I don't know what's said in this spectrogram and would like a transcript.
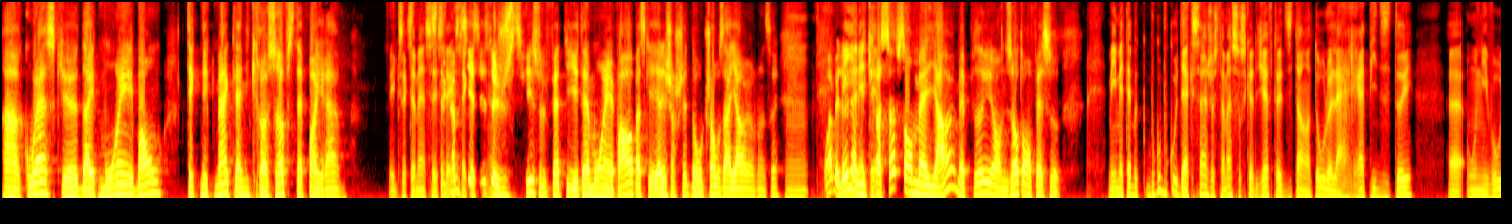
en quoi est-ce que d'être moins bon techniquement que la Microsoft, c'était pas grave. Exactement. C'est comme s'il essayait de se justifier sur le fait qu'il était moins fort parce qu'il allait chercher d'autres choses ailleurs. Là, mm. Ouais, mais là, la Microsoft sont meilleurs, mais puis, nous autres, on fait ça. Mais il mettait beaucoup, beaucoup d'accent justement sur ce que Jeff t'a dit tantôt, la rapidité. Euh, au niveau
